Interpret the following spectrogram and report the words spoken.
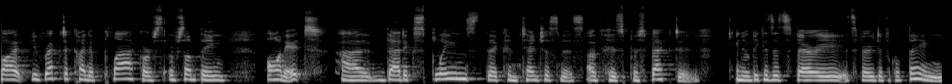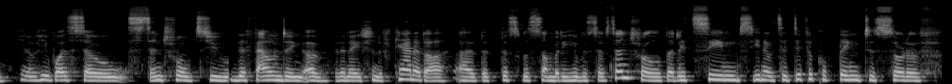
but erect a kind of plaque or, or something on it uh, that explains the contentiousness of his perspective you know because it's very it's a very difficult thing. You know he was so central to the founding of the nation of canada uh, that this was somebody who was so central that it seems you know it's a difficult thing to sort of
